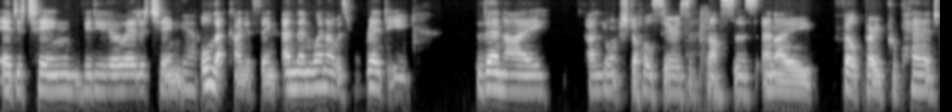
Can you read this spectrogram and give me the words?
editing, video editing, yeah. all that kind of thing. And then when I was ready, then I I launched a whole series of classes, and I felt very prepared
